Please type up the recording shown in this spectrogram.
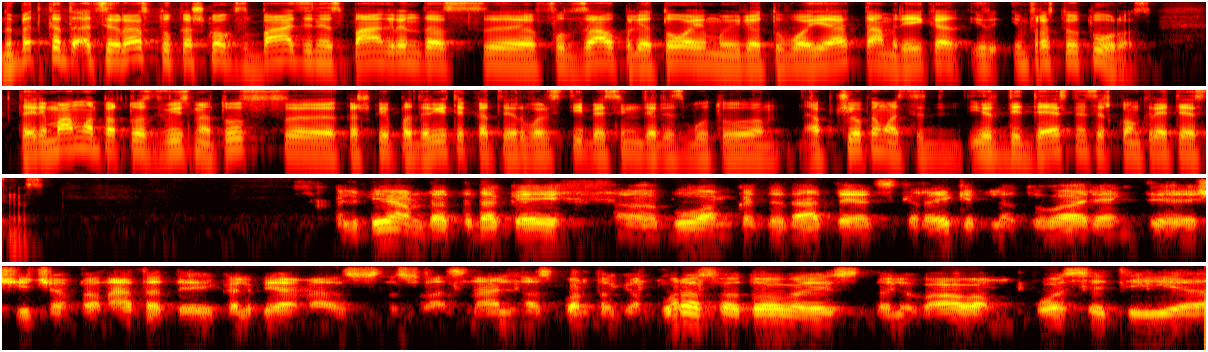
Nu, bet kad atsirastų kažkoks bazinis pagrindas e, futsal plėtojimui Lietuvoje, tam reikia ir infrastruktūros. Tai įmanoma per tuos dviejus metus e, kažkaip padaryti, kad ir valstybės indėlis būtų apčiuopiamas ir didesnis ir konkretesnis. Kalbėjom, bet tada, kai buvom kandidatai atskirai, kaip Lietuva rengti šį čempionatą, tai kalbėjome su nacionalinės sporto agentūros vadovais, dalyvavom posėdyje,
